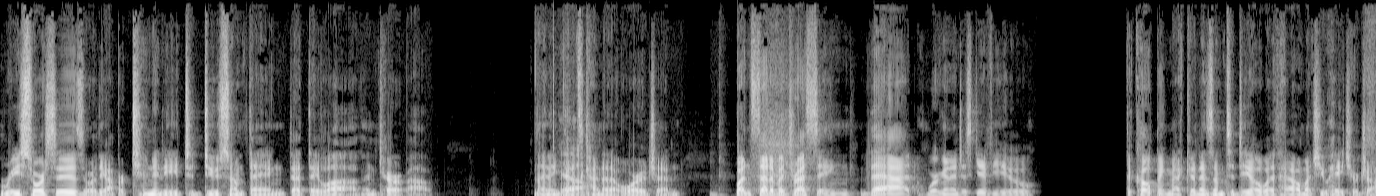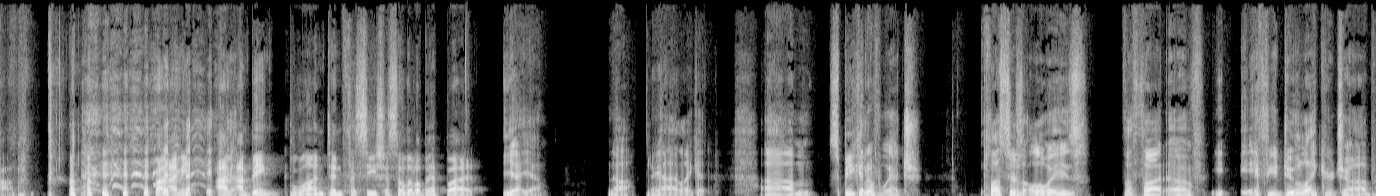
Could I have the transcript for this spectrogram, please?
resources or the opportunity to do something that they love and care about. And I think that's kind of the origin. But instead of addressing that, we're going to just give you the coping mechanism to deal with how much you hate your job. But I mean, I'm, I'm being blunt and facetious a little bit, but yeah, yeah. No, Yeah. yeah. I like it. Um, speaking of which, plus there's always the thought of if you do like your job,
